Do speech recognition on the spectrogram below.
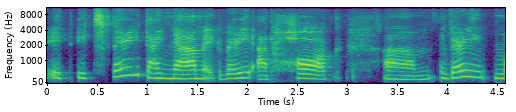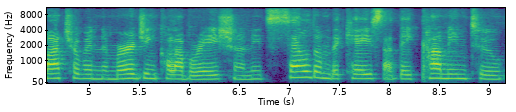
it, it's very dynamic, very ad hoc um, very much of an emerging collaboration. It's seldom the case that they come into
